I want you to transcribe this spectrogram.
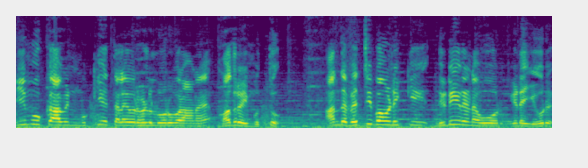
திமுகவின் முக்கிய தலைவர்களுள் ஒருவரான மதுரை முத்து. அந்த வெற்றி பவனிக்கு திடீரென ஓர் இடையூறு.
